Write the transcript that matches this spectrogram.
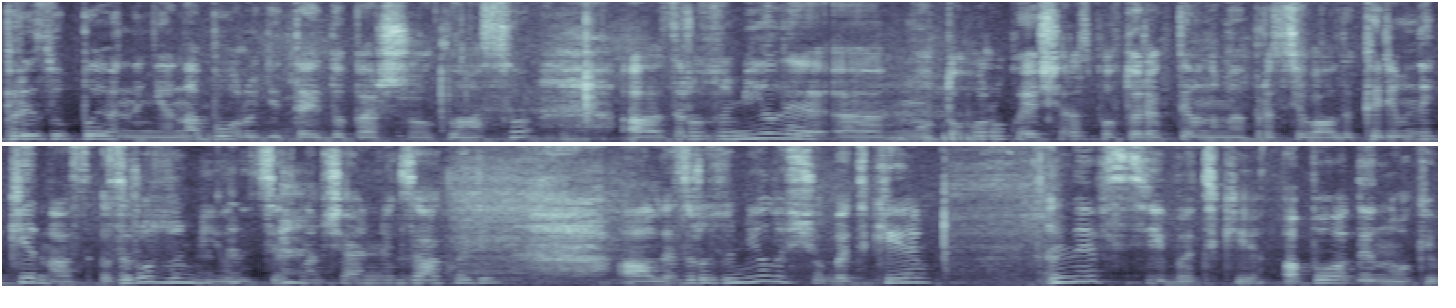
призупинення набору дітей до першого класу зрозуміли е, ну того року. Я ще раз повторю, активно ми працювали. Керівники нас зрозуміли цих навчальних закладів, але зрозуміло, що батьки. Не всі батьки, а поодинокі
